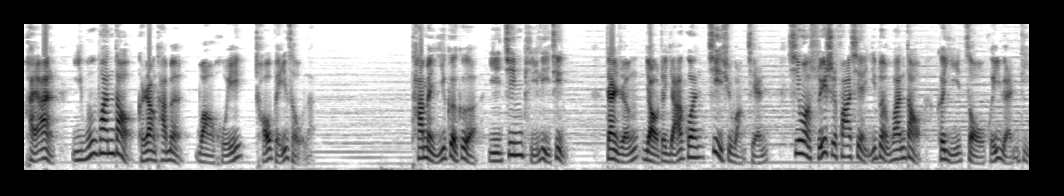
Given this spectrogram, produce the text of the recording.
海岸已无弯道可让他们往回朝北走了。他们一个个已筋疲力尽，但仍咬着牙关继续往前，希望随时发现一段弯道可以走回原地。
